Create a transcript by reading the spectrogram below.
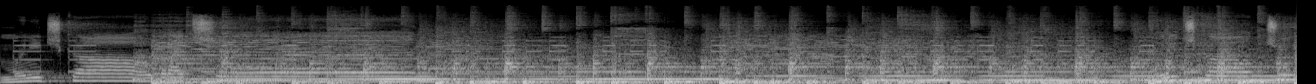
Маничка, обрачен Маничка, чует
